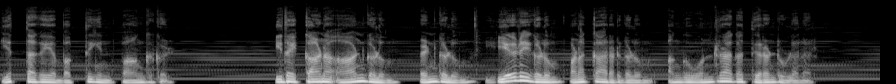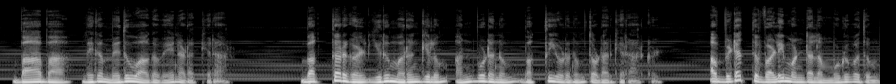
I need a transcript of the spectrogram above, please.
எத்தகைய பக்தியின் பாங்குகள். இதைக் காண ஆண்களும் பெண்களும் ஏழைகளும் பணக்காரர்களும் அங்கு ஒன்றாக திரண்டுள்ளனர். பாபா மிக மெதுவாகவே நடக்கிறார். பக்தர்கள் இரு மருங்கிலும் அன்புடனும் பக்தியுடனும் தொடர்கிறார்கள். அவ்விடத்து வளிமண்டலம் முழுவதும்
